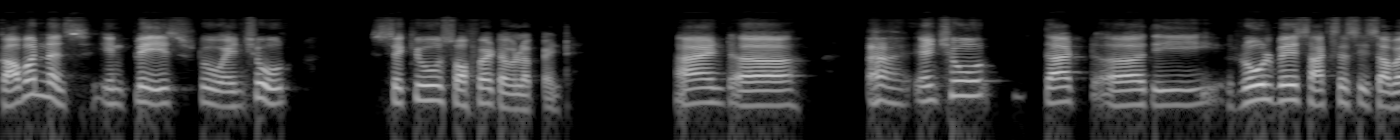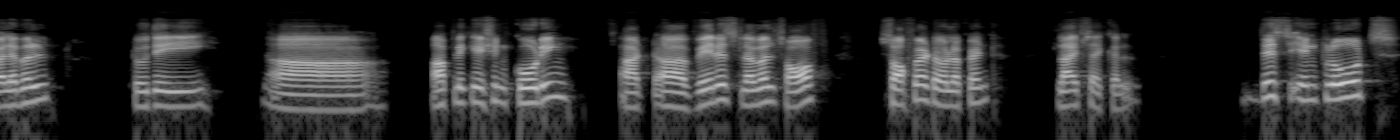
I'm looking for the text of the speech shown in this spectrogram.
governance in place to ensure secure software development and uh, ensure that uh, the role-based access is available to the uh, application coding at uh, various levels of software development lifecycle. This includes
